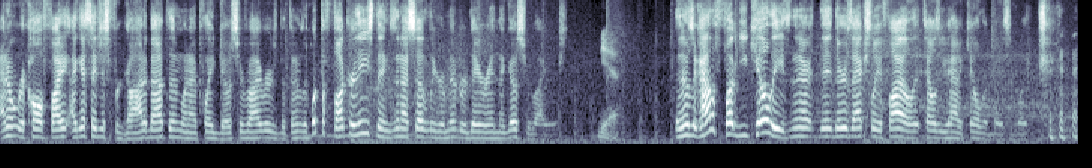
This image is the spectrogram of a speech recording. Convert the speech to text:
I don't recall fight. I guess I just forgot about them when I played Ghost Survivors. But then I was like, "What the fuck are these things?" Then I suddenly remembered they were in the Ghost Survivors. Yeah. And I was like, "How the fuck do you kill these?" And then there, there's actually a file that tells you how to kill them. Basically,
